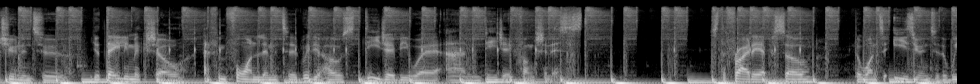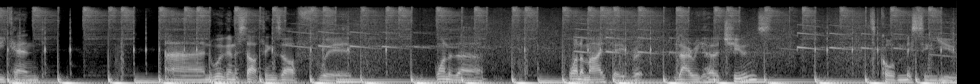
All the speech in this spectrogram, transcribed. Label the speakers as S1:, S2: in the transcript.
S1: tuned into your daily mix show, FM4 Unlimited, with your hosts DJ Beware and DJ Functionist. It's the Friday episode, the one to ease you into the weekend. And we're going to start things off with one of the one of my favorite Larry Heard tunes. It's called Missing You.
